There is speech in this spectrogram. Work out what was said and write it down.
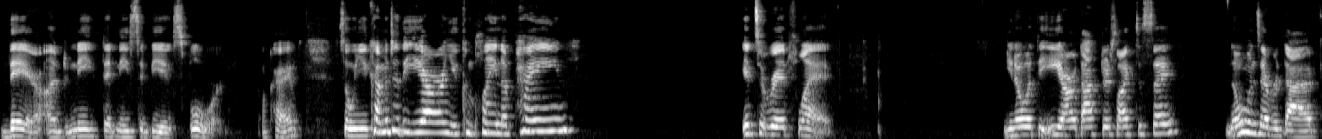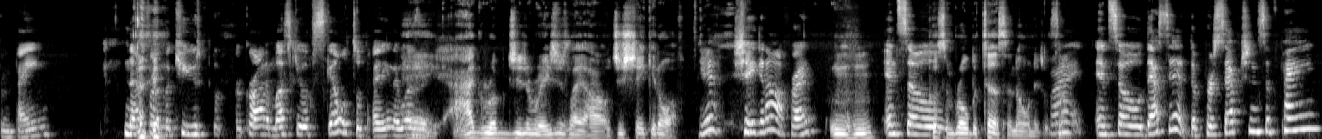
there underneath that needs to be explored. Okay, so when you come into the ER and you complain of pain, it's a red flag. You know what the ER doctors like to say? No one's ever died from pain. Not from acute or chronic musculoskeletal pain. There wasn't. Hey, I grew up generations like, oh, just shake it off. Yeah, shake it off, right? Mm-hmm. And so Put some Robitussin on it or something. Right. And so that's it. The perceptions of pain,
